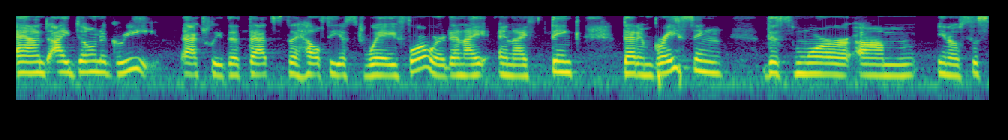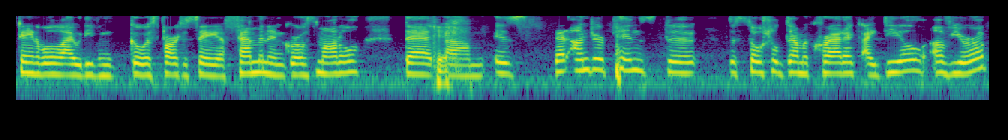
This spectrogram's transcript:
And I don't agree actually that that's the healthiest way forward. And I and I think that embracing this more um, you know sustainable, I would even go as far to say a feminine growth model that um, is that underpins the the social democratic ideal of Europe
